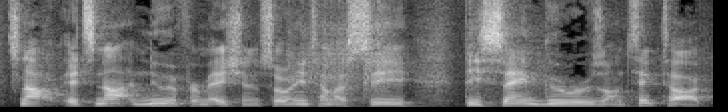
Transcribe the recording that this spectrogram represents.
It's not it's not new information. So anytime I see these same gurus on TikTok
